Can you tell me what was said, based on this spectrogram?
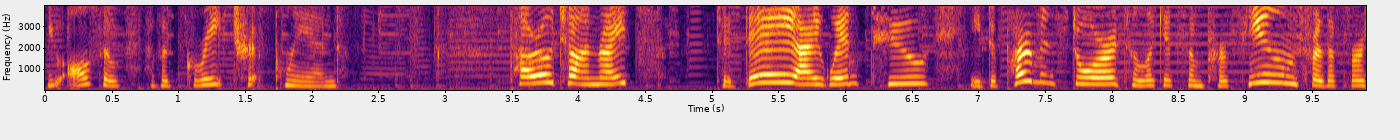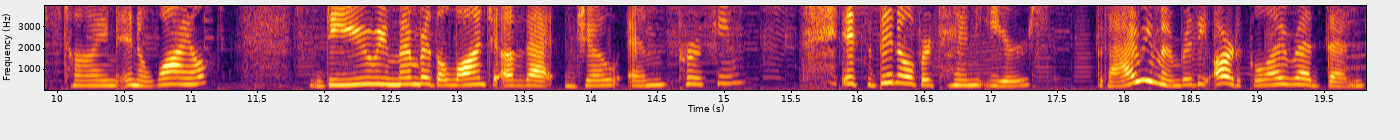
you also have a great trip planned. Taro chan writes, Today I went to a department store to look at some perfumes for the first time in a while. Do you remember the launch of that Joe M perfume? It's been over 10 years, but I remember the article I read then.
